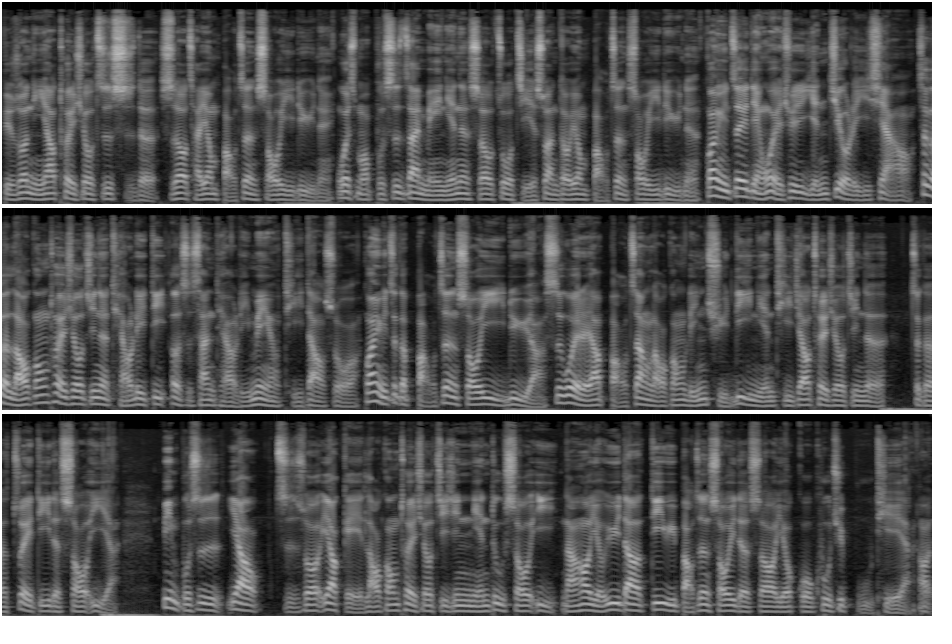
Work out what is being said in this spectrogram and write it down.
比如说你要退休之时的时候才用保证收益率呢？为什么不是在每年的时候做结算都用保证收益率呢？关于这一点，我也去研救了一下哦，这个劳工退休金的条例第二十三条里面有提到说，关于这个保证收益率啊，是为了要保障劳工领取历年提交退休金的这个最低的收益啊，并不是要只说要给劳工退休基金年度收益，然后有遇到低于保证收益的时候，由国库去补贴啊。哦，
